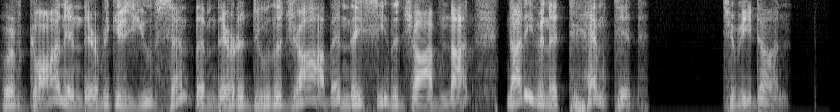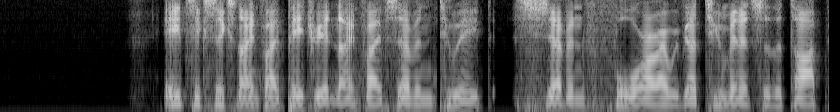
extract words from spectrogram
who have gone in there because you've sent them there to do the job and they see the job not not even attempted to be done. 866-95 patriot 957-2874 all right we've got two minutes to the top.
